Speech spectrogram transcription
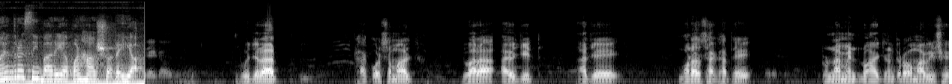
મહેન્દ્રસિંહ બારૈયા પણ હાજર રહ્યા. ગુજરાત ઠાકોર સમાજ દ્વારા આયોજિત આજે મોડાસા ખાતે ટુર્નામેન્ટનું આયોજન કરવામાં આવ્યું છે.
